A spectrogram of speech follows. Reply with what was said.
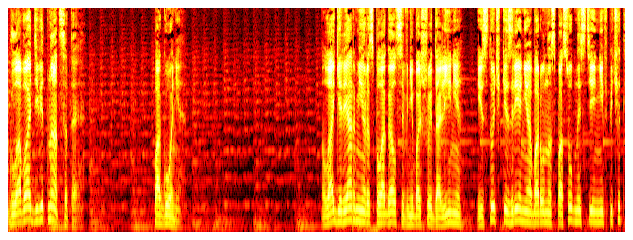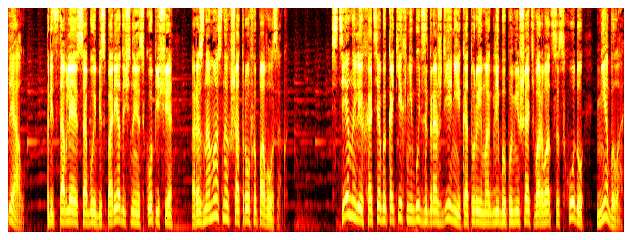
Глава 19. Погоня. Лагерь армии располагался в небольшой долине и с точки зрения обороноспособности не впечатлял, представляя собой беспорядочное скопище разномастных шатров и повозок. Стен или хотя бы каких-нибудь заграждений, которые могли бы помешать ворваться сходу, не было.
